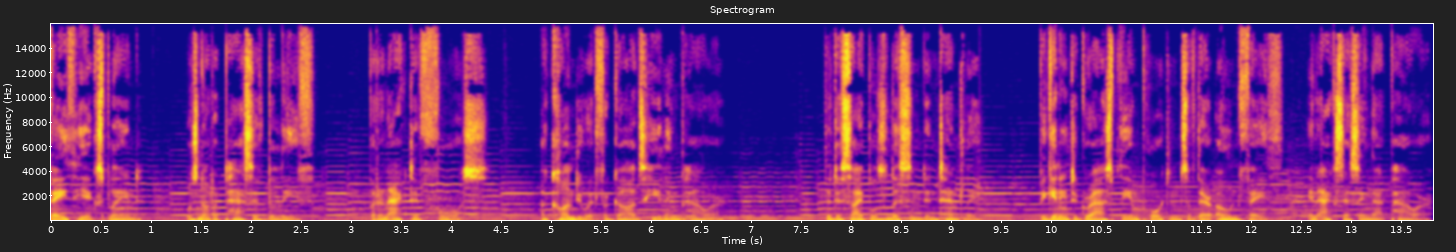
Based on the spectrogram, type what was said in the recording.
Faith, he explained, was not a passive belief, but an active force, a conduit for God's healing power. The disciples listened intently, beginning to grasp the importance of their own faith in accessing that power.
